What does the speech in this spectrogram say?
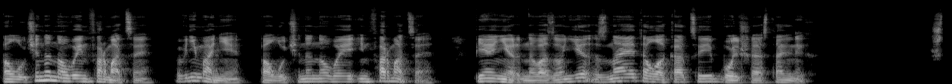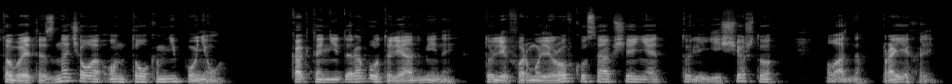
Получена новая информация. Внимание, получена новая информация. Пионер Новозонья знает о локации больше остальных. Что бы это значило, он толком не понял. Как-то не доработали админы. То ли формулировку сообщения, то ли еще что. Ладно, проехали.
